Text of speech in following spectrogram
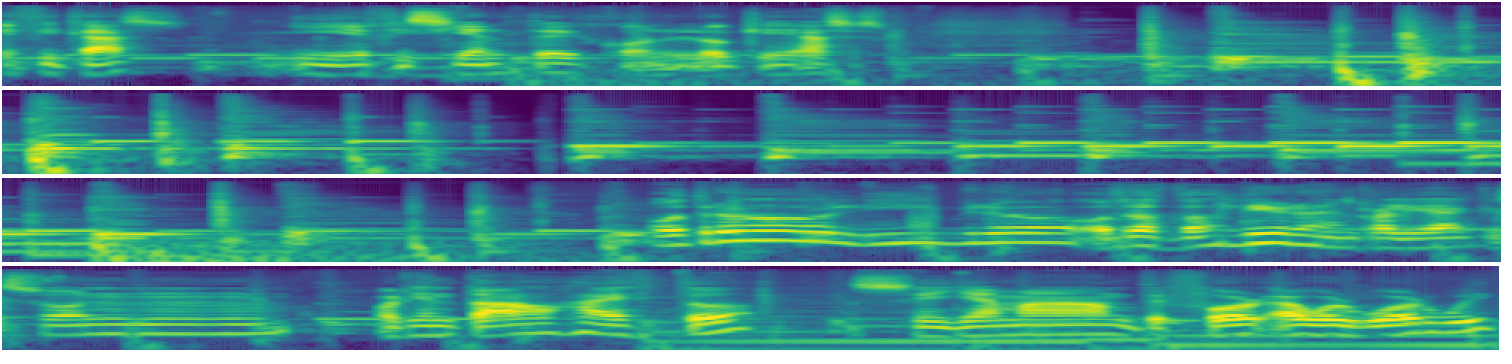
eficaz y eficiente con lo que haces. Otro libro, otros dos libros en realidad que son orientados a esto, se llama The 4 Hour Work Week,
